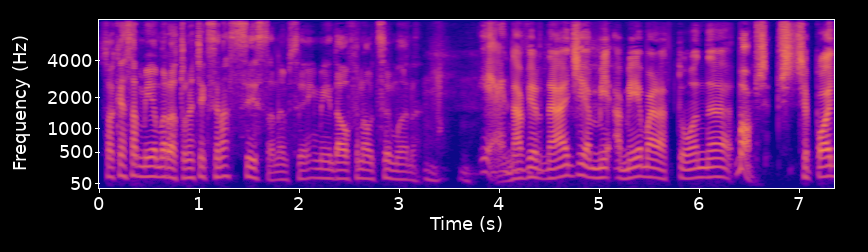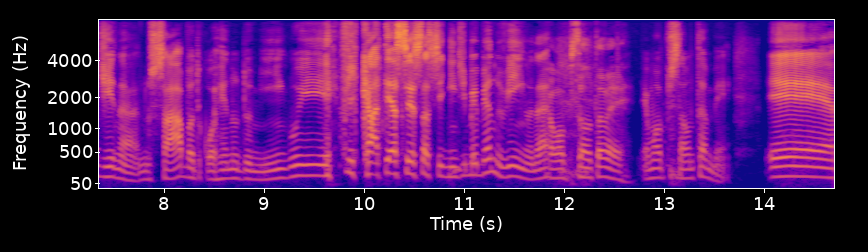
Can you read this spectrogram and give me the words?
Só que essa meia maratona tinha que ser na sexta, né? Pra você emendar o final de semana. É, na verdade, a, me, a meia maratona. Bom, você pode ir na, no sábado, correr no domingo e ficar até a sexta seguinte bebendo vinho, né? É uma opção também. É uma opção também. É,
